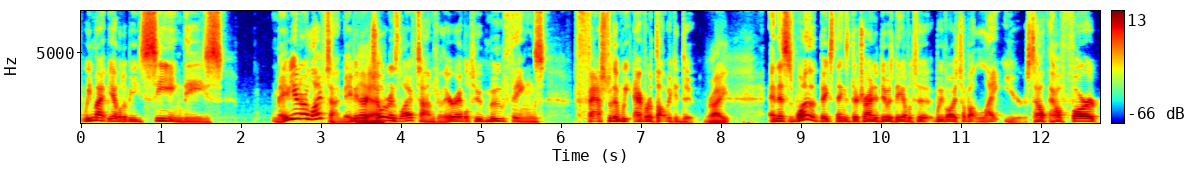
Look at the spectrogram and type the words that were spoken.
we might be able to be seeing these maybe in our lifetime, maybe in our children's lifetimes, where they're able to move things faster than we ever thought we could do. right. And this is one of the big things that they're trying to do is be able to. We've always talked about light years, how how far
